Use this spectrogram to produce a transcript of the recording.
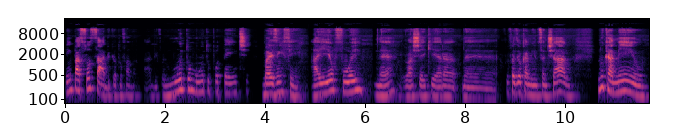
Quem passou sabe o que eu tô falando, sabe? Foi muito, muito potente. Mas enfim, aí eu fui, né? Eu achei que era. Né, fui fazer o caminho de Santiago no caminho,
